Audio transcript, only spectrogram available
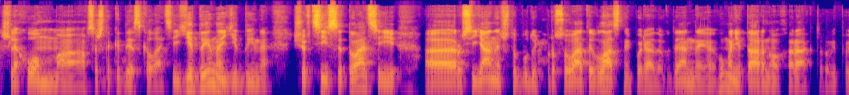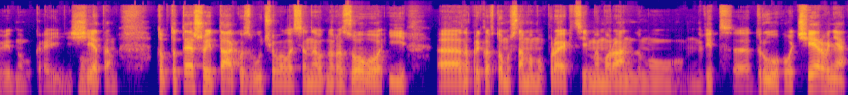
шляхом все ж таки деескалації. Єдине, єдине, що в цій ситуації росіяни ж то будуть просувати власний порядок денний гуманітарного характеру, відповідно в Україні. Ще Мгм. там, тобто, те, що і так озвучувалося неодноразово, і, е, наприклад, в тому ж самому проекті меморандуму від е, 2 червня,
